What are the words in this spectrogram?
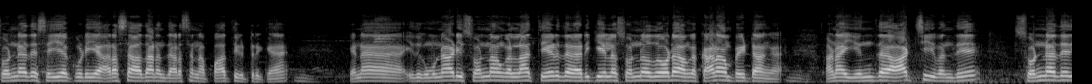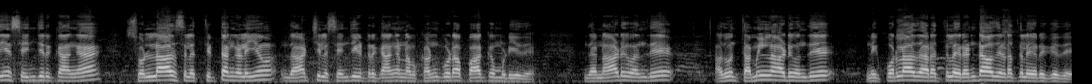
சொன்னதை செய்யக்கூடிய அரசாக தான் அந்த அரசை நான் பார்த்துக்கிட்டு இருக்கேன். ஏன்னா இதுக்கு முன்னாடி சொன்னவங்கெல்லாம் தேர்தல் அறிக்கையில் சொன்னதோடு அவங்க காணாமல் போயிட்டாங்க. ஆனால் இந்த ஆட்சி வந்து சொன்னதையும் செஞ்சுருக்காங்க. சொல்லாத சில திட்டங்களையும் இந்த ஆட்சியில் செஞ்சுக்கிட்டு இருக்காங்க. நம்ம கண்கூடாக பார்க்க முடியுது. இந்த நாடு வந்து அதுவும் தமிழ்நாடு வந்து இன்றைக்கி பொருளாதாரத்தில் ரெண்டாவது இடத்துல இருக்குது.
